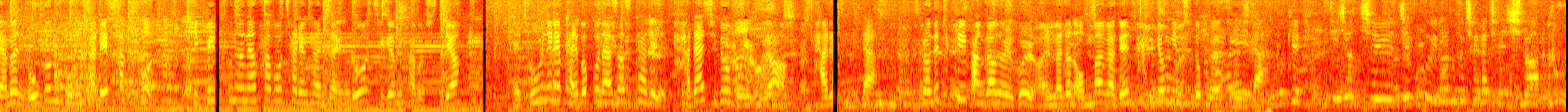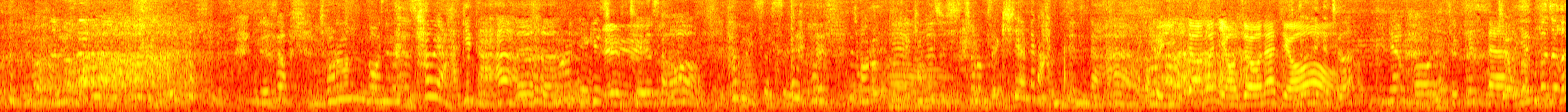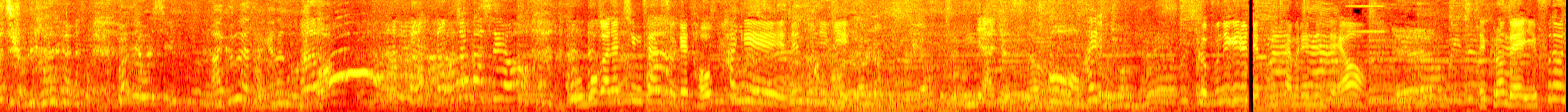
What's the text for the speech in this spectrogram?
남은 모금 봉사대 팝콘 빅빅 훈훈한 화보 촬영 현장으로 지금 가보시죠. 네, 좋은 일에 발벗고 나선 스타들 바다 씨도 보이고요. 다르습니다. 그런데 특히 반가운 얼굴 얼마 전 엄마가 된 박경림 씨도 보였습니다. 이렇게 티셔츠 찝고 이러는 거 제가 제일 싫어하는 거거든요. 그래서 저런 거는 사회 악이다. 이런 얘기를 제가 뒤에서 하고 있었어요. 저렇게 김혜수 씨처럼 섹시하면 안 된다. 그 입담은 여전하죠. 그냥 뭐 좋겠다. 예뻐져가지고. 언니 훨씬 이쁘고. 아, 그거야 당연한 거. 여전하세요. 오고 가는 칭찬 속에 더욱 화기애애진 분위기. 준비 아니었어. 어. 그 분위기를 동참을 했는데요. 네, 그런데 이 훈훈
